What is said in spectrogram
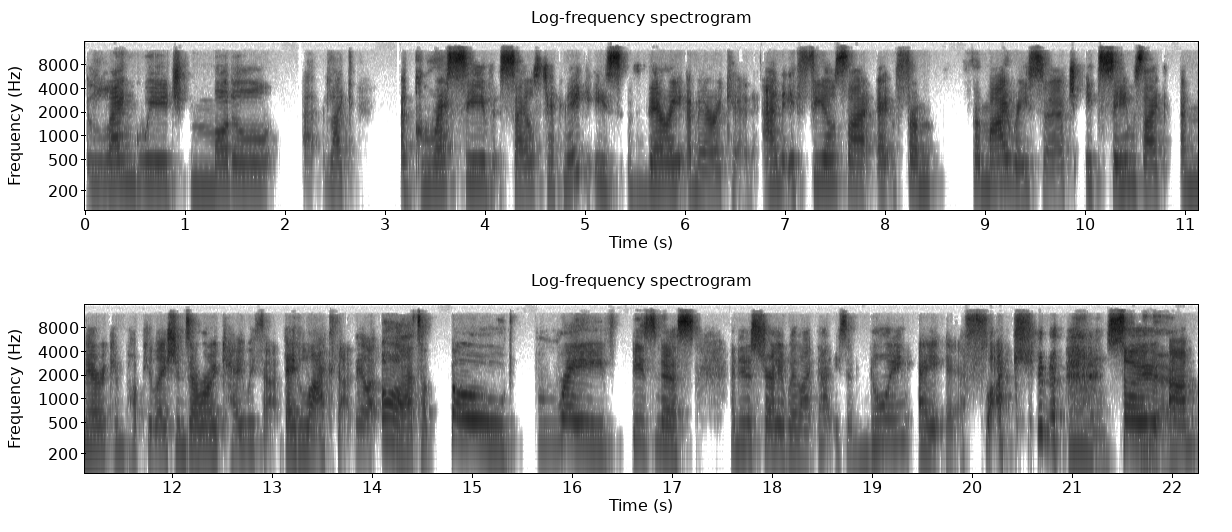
language model uh, like aggressive sales technique is very American. And it feels like, uh, from from my research, it seems like American populations are okay with that. They like that. They're like, oh, that's a bold, brave business. And in Australia, we're like, that is annoying AF. Like, you know. Mm, so know. um,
